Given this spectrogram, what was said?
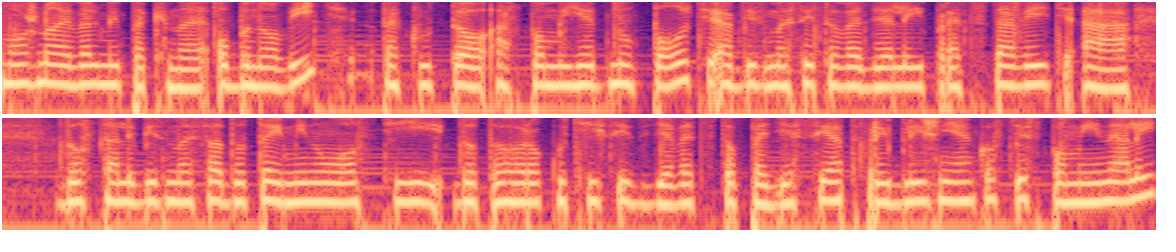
možno aj veľmi pekné obnoviť takúto aspoň jednu poľť, aby sme si to vedeli predstaviť a dostali by sme sa do tej minulosti, do toho roku 1950 približne, ako ste spomínali.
